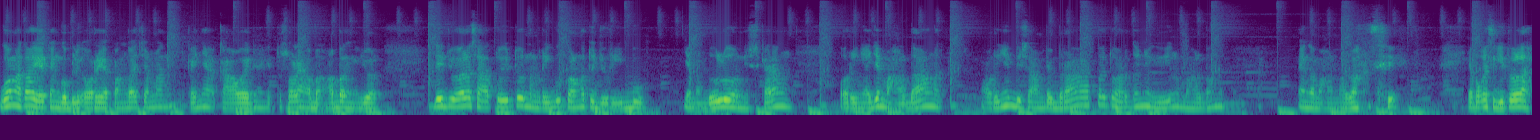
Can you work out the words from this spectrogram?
Gue nggak tahu ya yang gue beli ori apa enggak cuman kayaknya KW deh itu soalnya abang-abang yang jual. Dia jual satu itu enam ribu kalau nggak tujuh ribu. Zaman dulu nih sekarang orinya aja mahal banget. Orinya bisa sampai berapa tuh harganya? Gila mahal banget. Eh nggak mahal mahal banget sih. Ya pokoknya segitulah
